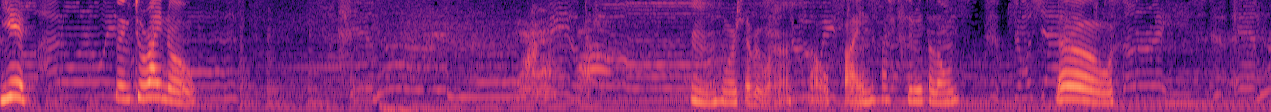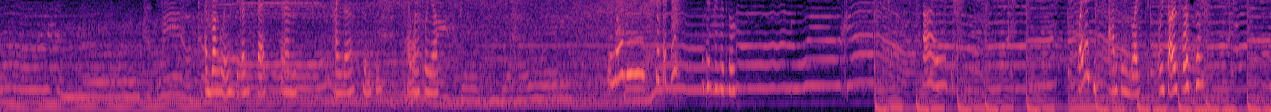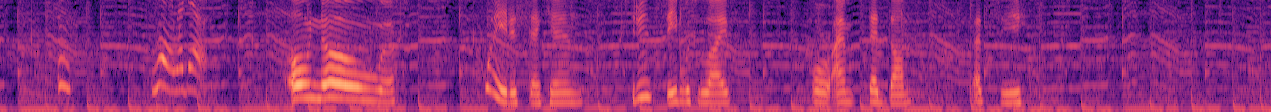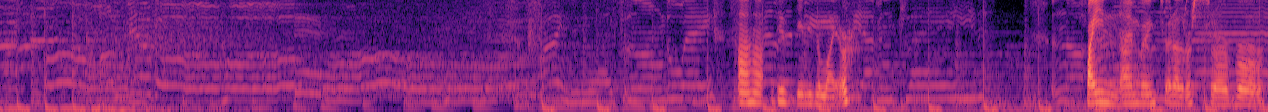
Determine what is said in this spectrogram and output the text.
Yes! Going to Rhino. Hmm, where's everyone? Oh, fine. I have to do it alone. No! I'm running away because it's fast and kinda lazy. I wanna hurry up. You know me! okay, fine, let's go. Hi! Why do I keep acting like retarded person? Mm. Yeah, we're there. Oh no! Wait a second. Didn't say it was alive. Or I'm that dumb. Let's see. Uh huh, this game is a liar. Fine, I'm going to another server.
